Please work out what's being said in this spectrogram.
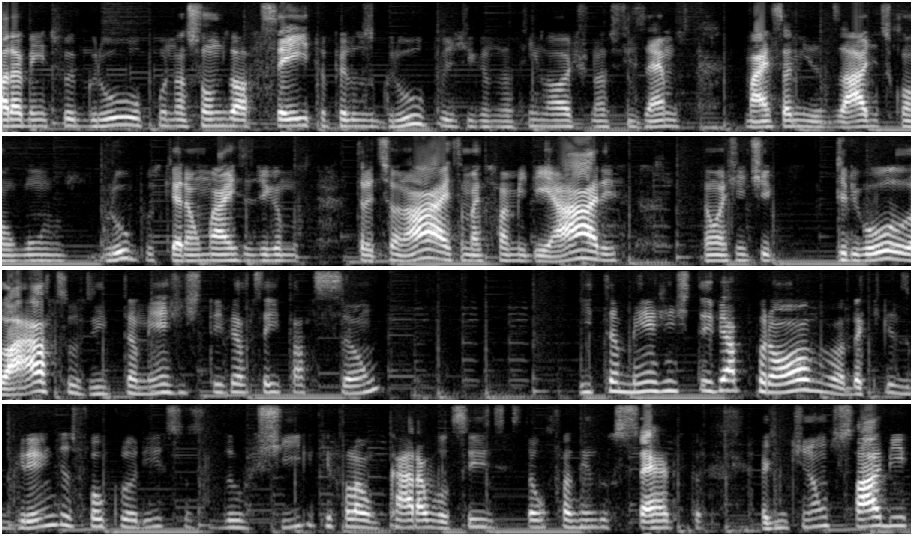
parabéns pro grupo, nós fomos aceitos pelos grupos, digamos assim, lógico, nós fizemos mais amizades com alguns grupos que eram mais, digamos, tradicionais, mais familiares, então a gente criou laços e também a gente teve aceitação e também a gente teve a prova daqueles grandes folcloristas do Chile que falaram: cara, vocês estão fazendo certo. A gente não sabe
